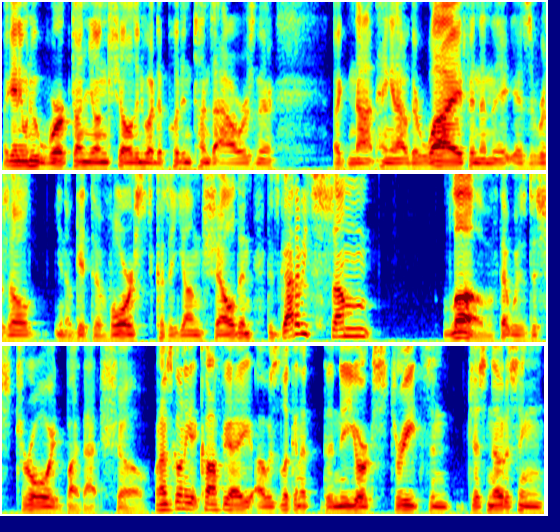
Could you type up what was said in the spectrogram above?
Like anyone who worked on young Sheldon who had to put in tons of hours and they're like not hanging out with their wife and then they, as a result, you know, get divorced because of young Sheldon. There's got to be some love that was destroyed by that show. When I was going to get coffee, I, I was looking at the New York streets and just noticing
